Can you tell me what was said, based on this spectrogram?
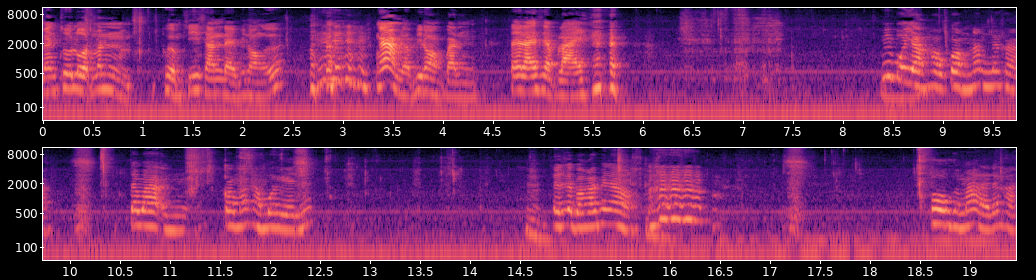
แม่นชูรสมันเพิ่มสีสันได้พี่น้องเอ้ย งามแล้วพี่น้องปันใส่หลายแสบหลาย มีโบอยากเขากล่องน้ำด้วยค่ะ แต่ว่าอันกล่องมาทางโบเห็นนะอืม เห็นเลยปะคะพี่น้องโตขึ้นมากเลยนะคะ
